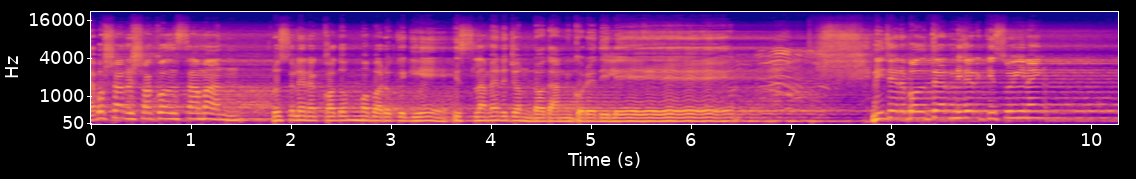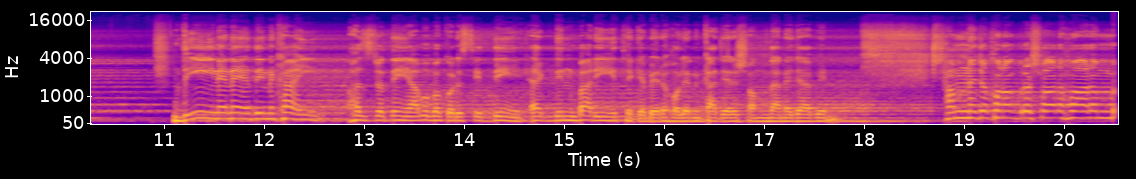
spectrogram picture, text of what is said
ব্যবসার সকল সামান রসুলের কদম মোবারকে গিয়ে ইসলামের জন্য দান করে দিলে নিজের বলতে আর নিজের কিছুই নাই। দিন এনে দিন খাই হজরতে আবু বকর সিদ্দিক একদিন বাড়ি থেকে বের হলেন, কাজের সন্ধানে যাবেন। সামনে যখন অগ্রসর হওয়া আরম্ভ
